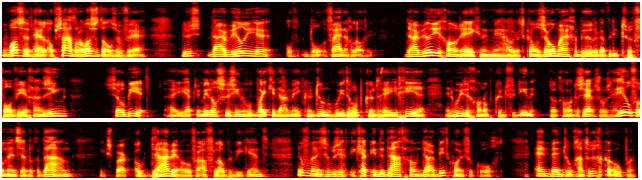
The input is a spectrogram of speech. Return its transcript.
was het, heel, op zaterdag was het al zover. Dus daar wil je, of vrijdag geloof ik, daar wil je gewoon rekening mee houden. Het kan zomaar gebeuren dat we die terugval weer gaan zien. Zo be it. Uh, je hebt inmiddels gezien wat je daarmee kunt doen, hoe je erop kunt reageren en hoe je er gewoon op kunt verdienen. Door gewoon te zeggen, zoals heel veel mensen hebben gedaan, ik sprak ook daar weer over afgelopen weekend. Heel veel mensen hebben gezegd, ik heb inderdaad gewoon daar bitcoin verkocht en ben toen gaan terugkopen.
